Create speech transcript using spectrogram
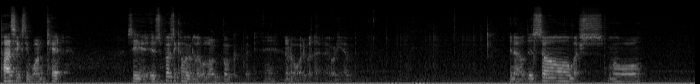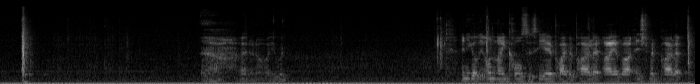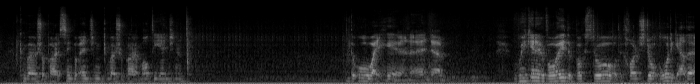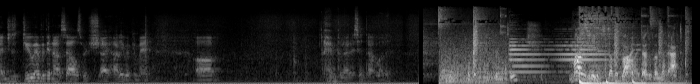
Part 61 kit. See, it was supposed to come with a little logbook, but eh, I'm not worried about that. I already have it. You know, there's so much more I don't know, it would and you got the online courses here, private pilot, IFR, instrument pilot, commercial pilot, single engine, commercial pilot, multi-engine. They're all right here and, and um, we can avoid the bookstore or the college store altogether and just do everything ourselves, which I highly recommend. Um, I'm glad I sent that letter. Monkeys double blind better than that.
